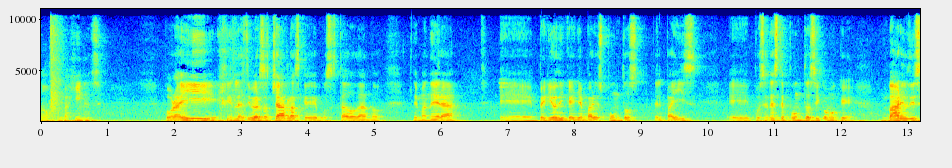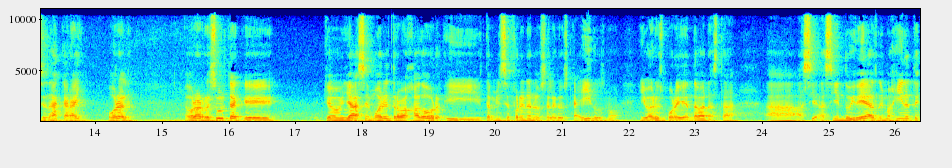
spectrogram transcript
¿no? Imagínense. Por ahí, en las diversas charlas que hemos estado dando de manera eh, periódica y en varios puntos del país, eh, pues en este punto así como que varios dicen, ah, caray, órale, ahora resulta que, que ya se muere el trabajador y también se frenan los salarios caídos, ¿no? Y varios por ahí andaban hasta haciendo ideas, ¿no? Imagínate,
